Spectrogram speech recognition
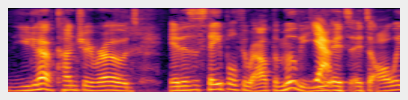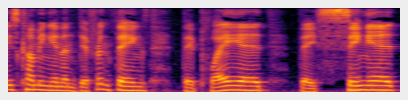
you do have Country Roads. It is a staple throughout the movie. You- Yeah. it's it's always coming in on different things. They play it, they sing it.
